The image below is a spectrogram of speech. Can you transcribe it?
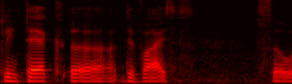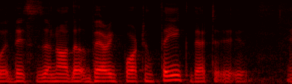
clean tech uh, devices. So uh, this is another very important thing that uh, uh,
